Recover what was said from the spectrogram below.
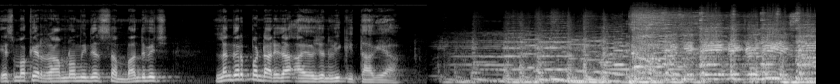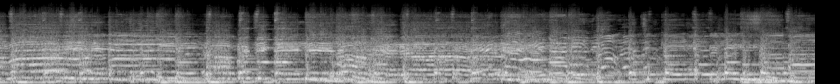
ਇਸ ਮੌਕੇ ਰਾਮਨੌਮੀ ਦੇ ਸੰਬੰਧ ਵਿੱਚ ਲੰਗਰ ਭੰਡਾਰੇ ਦਾ ਆਯੋਜਨ ਵੀ ਕੀਤਾ ਗਿਆ। राम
